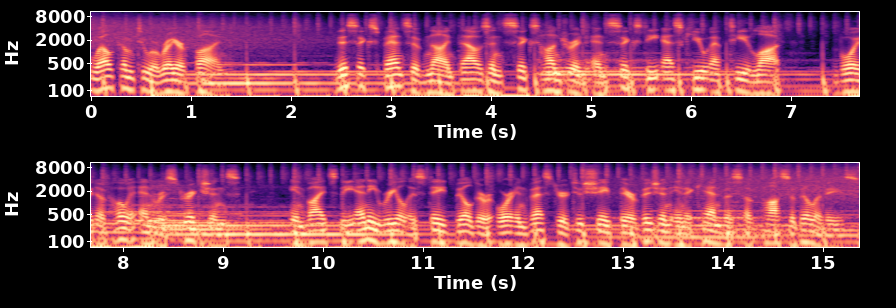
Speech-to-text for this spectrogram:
Welcome to a rare find. This expansive 9660 SQFT lot, void of HOA and restrictions, invites the any real estate builder or investor to shape their vision in a canvas of possibilities.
